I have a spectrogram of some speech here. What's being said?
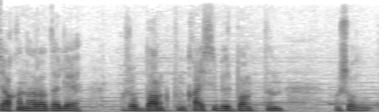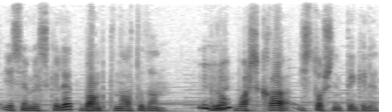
жакын арада эле ошо банктын кайсы бир банктын ошол смс келет банктын атынан бирок башка источниктен келет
